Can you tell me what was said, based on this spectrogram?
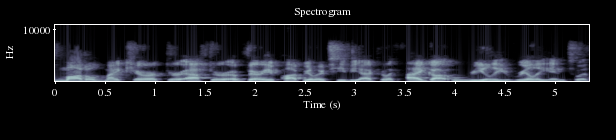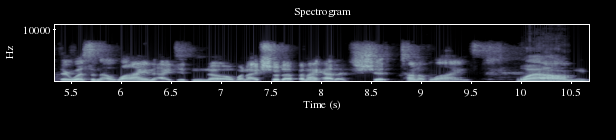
modeled my character after a very popular TV actor. Like I got really, really into it. There wasn't a line I didn't know when I showed up, and I had a shit ton of lines. Wow! Um,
